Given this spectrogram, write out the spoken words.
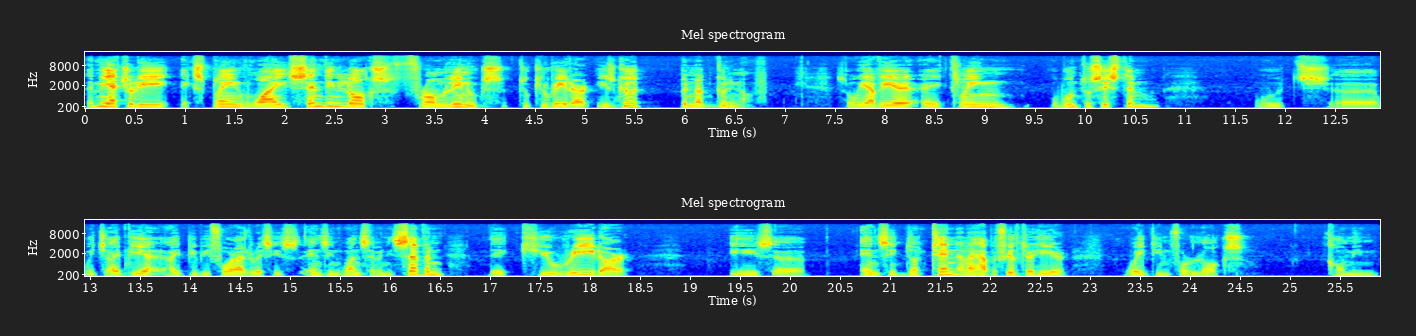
let me actually explain why sending logs from Linux to QRadar is good, but not good enough. So we have here a clean Ubuntu system, which uh, which IP IPv4 address is ends in 177. The QRadar is uh, NC.10, and I have a filter here waiting for logs coming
